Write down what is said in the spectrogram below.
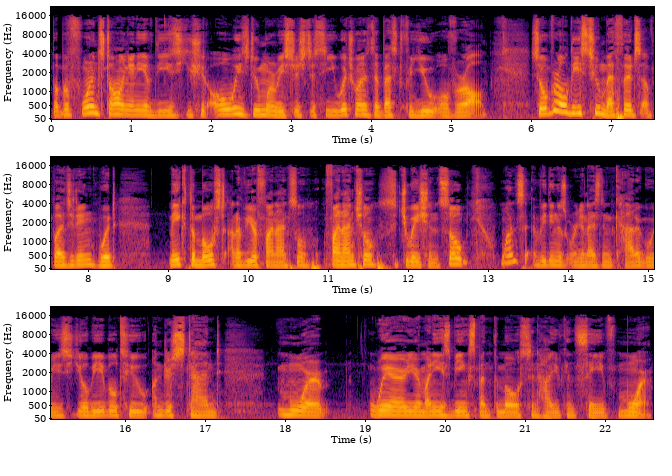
but before installing any of these, you should always do more research to see which one is the best for you overall. So overall, these two methods of budgeting would make the most out of your financial financial situation. So once everything is organized in categories, you'll be able to understand more where your money is being spent the most and how you can save more.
